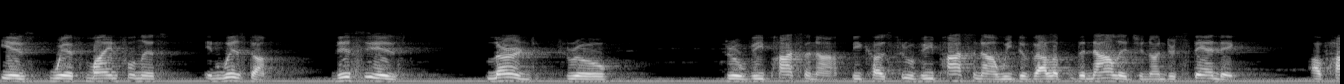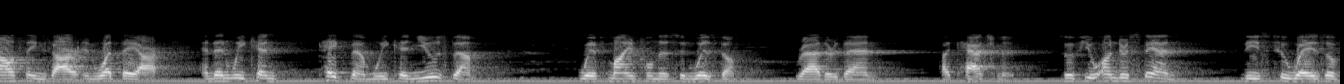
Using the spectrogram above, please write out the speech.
is with mindfulness in wisdom. This is learned through through vipassana because through vipassana we develop the knowledge and understanding of how things are and what they are and then we can take them we can use them with mindfulness and wisdom rather than attachment. So if you understand these two ways of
